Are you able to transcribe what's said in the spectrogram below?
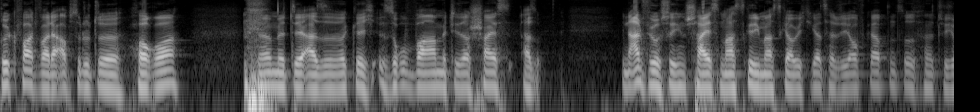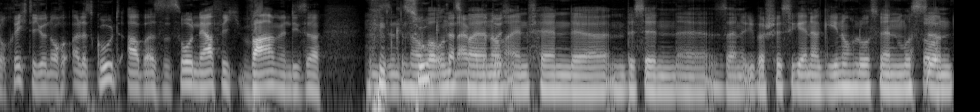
Rückfahrt war der absolute Horror. ne, mit der, also wirklich so warm mit dieser Scheiß, also in Anführungsstrichen scheiß Maske. Die Maske habe ich die ganze Zeit natürlich aufgehabt und so. Das ist natürlich auch richtig und auch alles gut, aber es ist so nervig warm in dieser in diesem Genau, Zug bei uns war ja noch ein Fan, der ein bisschen äh, seine überschüssige Energie noch loswerden musste so, und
